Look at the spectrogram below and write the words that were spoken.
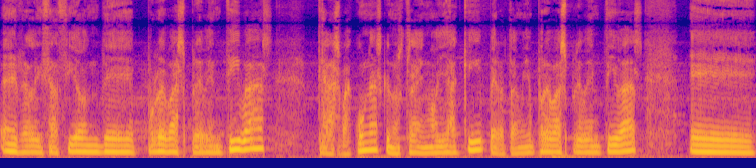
eh, realización de pruebas preventivas, de las vacunas que nos traen hoy aquí, pero también pruebas preventivas eh,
